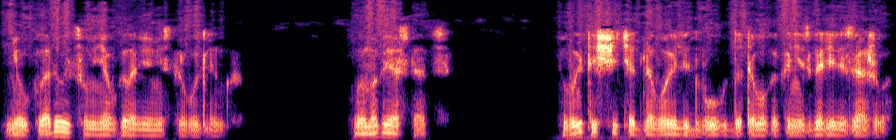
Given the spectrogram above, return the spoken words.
не укладывается у меня в голове, мистер Вудлинг. Вы могли остаться. Вытащить одного или двух до того, как они сгорели заживо.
